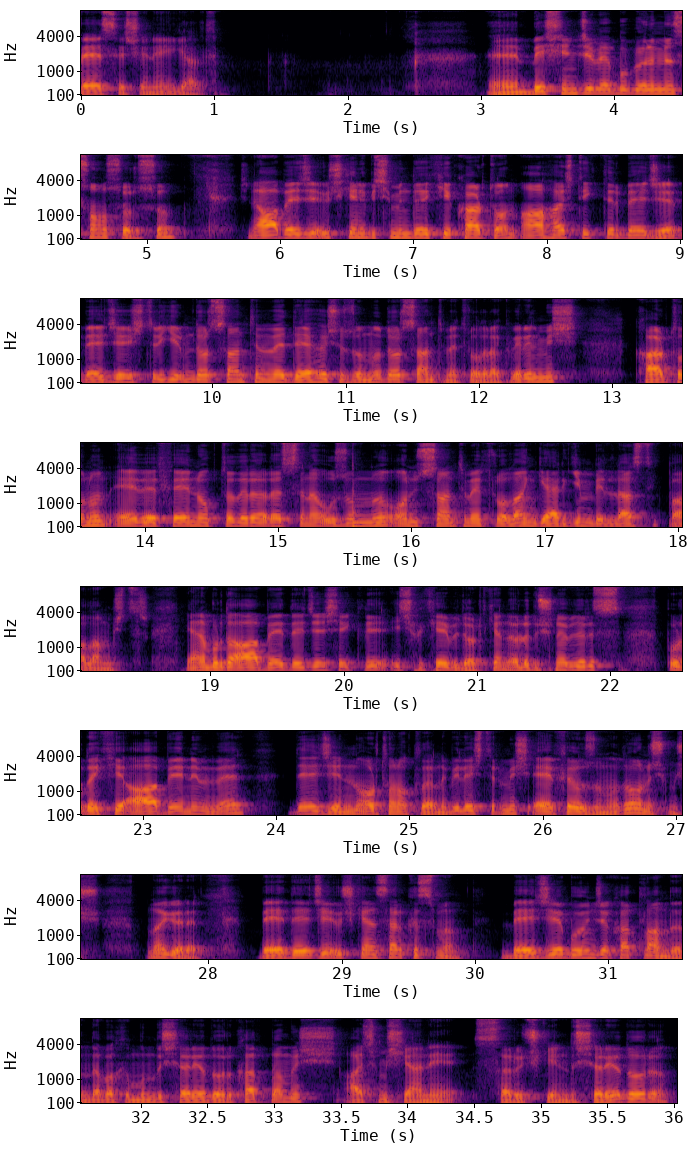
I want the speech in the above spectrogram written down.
B seçeneği geldi. Ee, beşinci ve bu bölümün son sorusu. Şimdi ABC üçgeni biçimindeki karton AH diktir BC, BC eşittir 24 santim ve DH uzunluğu 4 santimetre olarak verilmiş. Kartonun E ve F noktaları arasına uzunluğu 13 santimetre olan gergin bir lastik bağlanmıştır. Yani burada ABDC şekli içbükey bir dörtgen öyle düşünebiliriz. Buradaki AB'nin ve DC'nin orta noktalarını birleştirmiş. EF uzunluğu da 13'müş. Buna göre BDC üçgensel kısmı BC boyunca katlandığında bakın bunu dışarıya doğru katlamış. Açmış yani sarı üçgeni dışarıya doğru.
